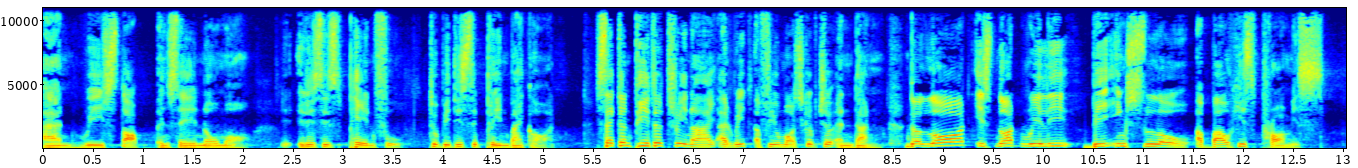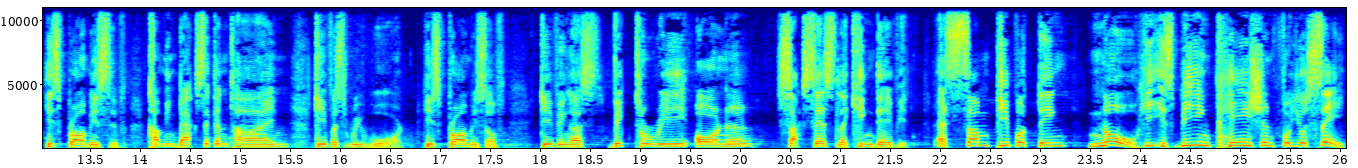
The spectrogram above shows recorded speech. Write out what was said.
And we stopped and say, no more. This is painful to be disciplined by God. Second Peter 3 9, I read a few more scripture and done. The Lord is not really being slow about his promise. His promise of coming back second time, give us reward. His promise of giving us victory, honor, success like King David. As some people think, no, he is being patient for your sake.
